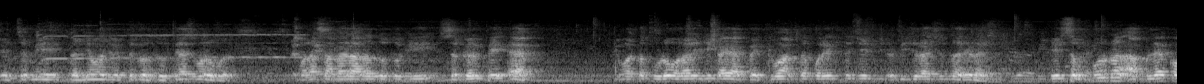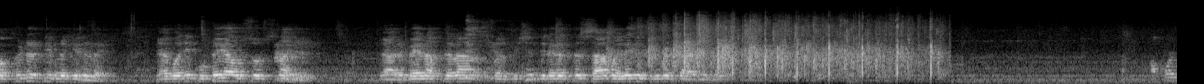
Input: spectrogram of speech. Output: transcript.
यांचं मी धन्यवाद व्यक्त करतो. त्याचबरोबर मला सांगायला आनंद होतो की सकल पे ॲप किंवा आता पुढे होणारे जे काही ॲप आहेत किंवा आतापर्यंत जे डिजिटलायझेशन झालेलं आहे हे संपूर्ण आपल्या कॉम्प्युटर टीमनं केलेलं आहे. यामध्ये कुठेही आउटसोर्स नाही. आर बी आयनं आपल्याला परमिशन दिल्यानंतर सहा महिने इम्प्लिमेंट करायचं आपण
